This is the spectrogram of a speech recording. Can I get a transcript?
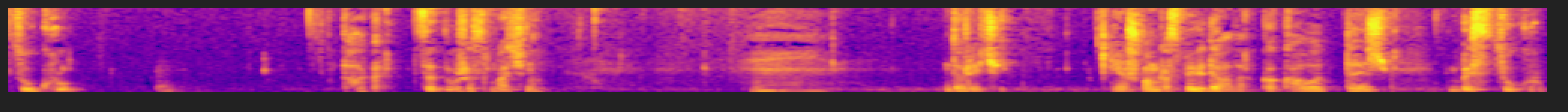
цукру. Так, це дуже смачно. До речі, я ж вам розповідала, какао теж без цукру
